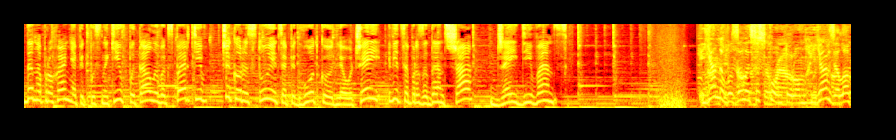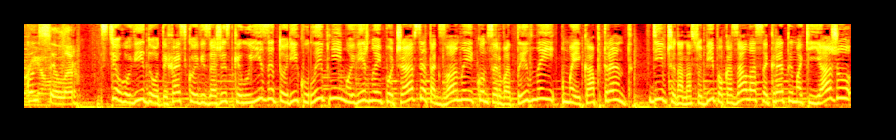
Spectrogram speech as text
де на прохання підписників питали в експертів, чи користується підводкою для очей віце-президент США Джей Ді Венс. Я не возилася з контуром. Я взяла консилер. З цього відео техаської візажистки Луїзи торік у липні ймовірно й почався так званий консервативний мейкап-тренд. Дівчина на собі показала секрети макіяжу,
